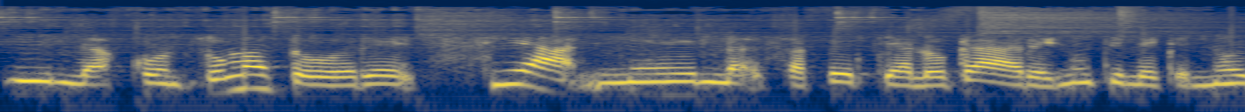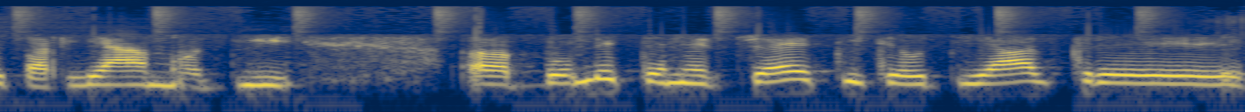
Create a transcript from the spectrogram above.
il consumatore sia nel saper dialogare, inutile che noi parliamo di uh, bollette energetiche o di altre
